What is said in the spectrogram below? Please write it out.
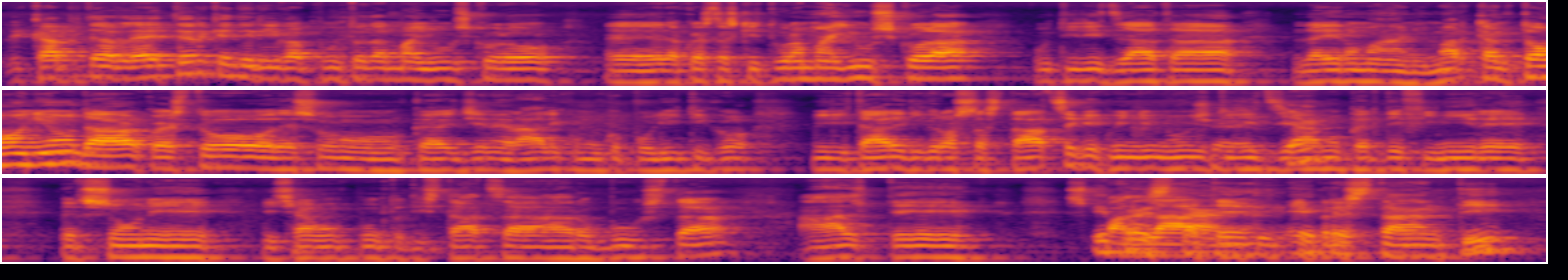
le capital letter che deriva appunto dal maiuscolo, eh, da questa scrittura maiuscola utilizzata dai romani. Marcantonio da questo adesso generale comunque politico militare di grossa stazza che quindi noi Certo. utilizziamo per definire persone diciamo appunto di stazza robusta, alte, spallate prestanti, e e prestanti.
